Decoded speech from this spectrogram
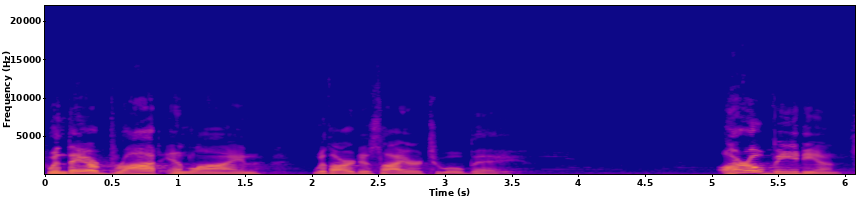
when they are brought in line with our desire to obey. Our obedience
